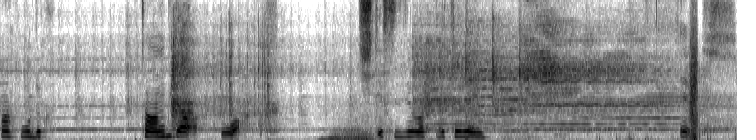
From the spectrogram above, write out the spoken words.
Hah vurduk. Tamam bir daha. Vak. İşte sizi vaklatırım. Evet.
